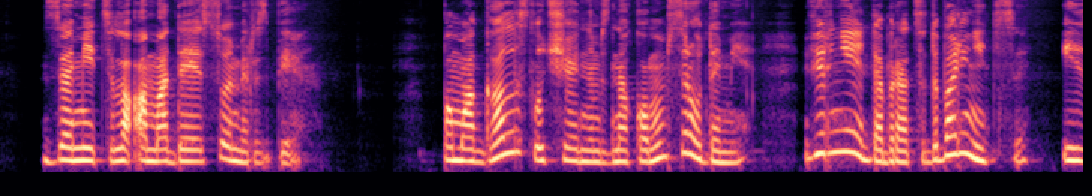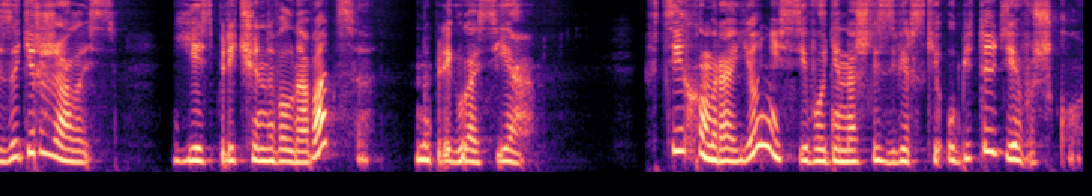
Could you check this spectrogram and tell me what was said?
— заметила Амадея Сомерсби. Помогала случайным знакомым с родами, вернее, добраться до больницы, и задержалась. Есть причины волноваться? Напряглась я. В тихом районе сегодня нашли зверски убитую девушку.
